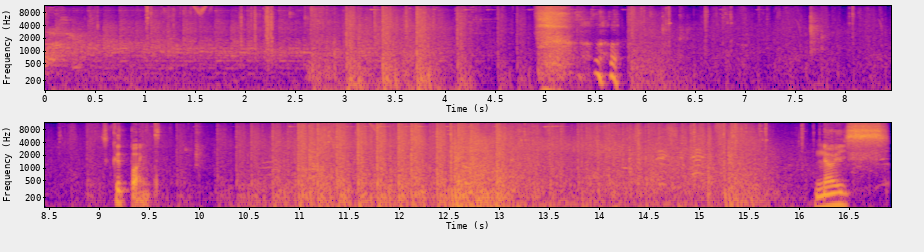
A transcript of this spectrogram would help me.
Want you. It's a good point. Nice.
